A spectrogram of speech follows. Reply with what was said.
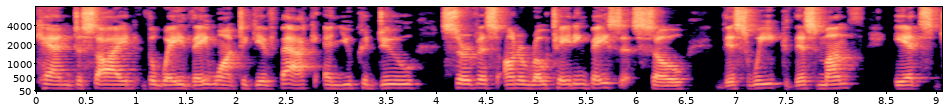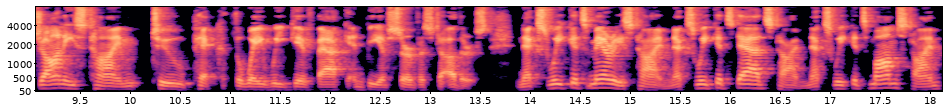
can decide the way they want to give back, and you could do service on a rotating basis. So this week, this month, it's Johnny's time to pick the way we give back and be of service to others. Next week, it's Mary's time. Next week, it's dad's time. Next week, it's mom's time.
